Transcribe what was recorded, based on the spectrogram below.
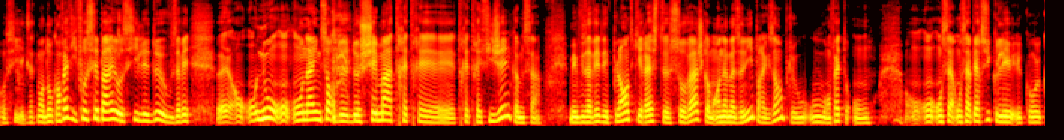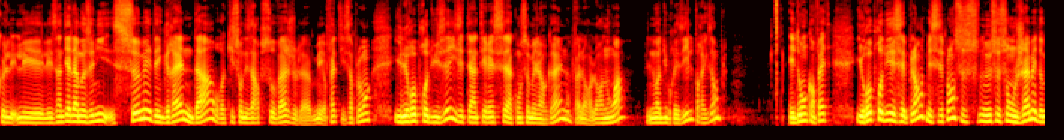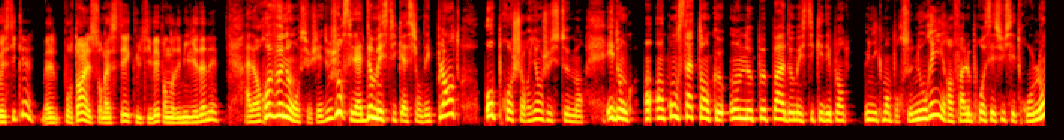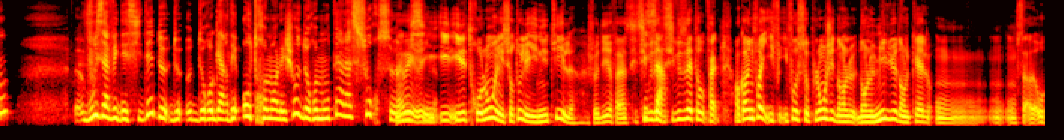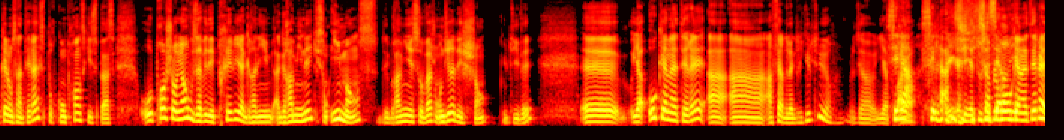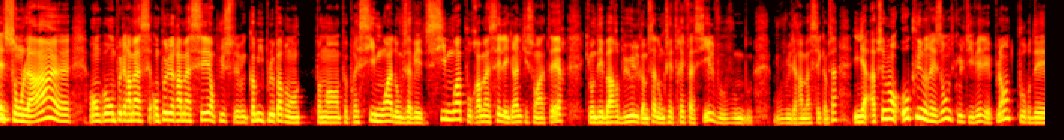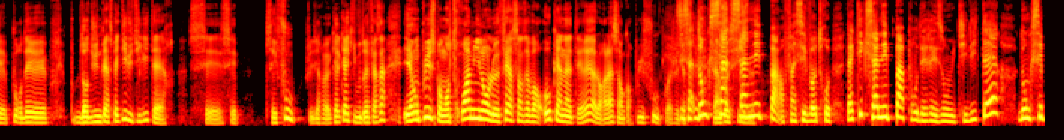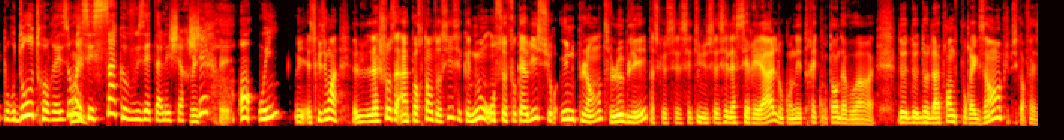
aussi, exactement. Donc en fait, il faut séparer aussi les deux. Vous avez, euh, nous, on, a une sorte de, schéma très très très très figé comme ça. Mais vous avez des plantes qui restent sauvages, comme en Amazonie par exemple, où, en fait on on, s'est aperçu que les que les, Indiens d'Amazonie semaient des graines d'arbres qui sont des arbres sauvages, mais en fait, ils, simplement, ils les reproduisaient. Ils étaient intéressés à consommer leurs graines, enfin leurs, leurs noix, les noix du Brésil par exemple. Et donc, en fait, ils reproduisaient ces plantes, mais ces plantes ne se sont jamais domestiquées. Mais pourtant, elles sont restées cultivées pendant des milliers d'années. Alors, revenons au sujet du jour, c'est la domestication des plantes au Proche-Orient, justement. Et donc, en, en constatant qu'on ne peut pas domestiquer des plantes uniquement pour se nourrir, enfin, le processus est trop long, vous avez décidé de, regarder autrement les choses, de remonter à la source. Bah il, est trop long et surtout il est inutile. Je veux dire, si, vous êtes, si vous êtes, encore une fois, il, faut se plonger dans le, dans le milieu dans lequel on, auquel on s'intéresse pour comprendre ce qui se passe. Au Proche-Orient, vous avez des prairies à, graminées qui sont immenses, des graminées sauvages, on dirait des champs cultivés il euh, n'y a aucun intérêt à, faire de l'agriculture. C'est là, c'est là. Il n'y a, tout simplement aucun intérêt. Elles sont là. Euh, on, peut les ramasser, on peut les ramasser. En plus, comme il pleut pas pendant, pendant à peu près six mois, donc vous avez six mois pour ramasser les graines qui sont à terre, qui ont des barbules comme ça. Donc c'est très facile. Vous, vous, vous, les ramassez comme ça. Il n'y a absolument aucune raison de cultiver les plantes pour des, pour des, dans une perspective utilitaire. C'est c'est fou. Je veux dire, quelqu'un qui voudrait faire ça. Et en plus, pendant 3000 ans, le faire sans avoir aucun intérêt, alors là, c'est encore plus fou. Ça. Donc, ça, ça n'est pas, enfin, c'est votre tactique, ça n'est pas pour des raisons utilitaires, donc c'est pour d'autres raisons, et c'est ça que vous êtes allé chercher. En... oui oui, excusez-moi. La chose importante aussi, c'est que nous, on se focalise sur une plante, le blé, parce que c'est mm. la céréale, donc on est très content d'avoir de, de, de, la prendre pour exemple, puisqu'en fait,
